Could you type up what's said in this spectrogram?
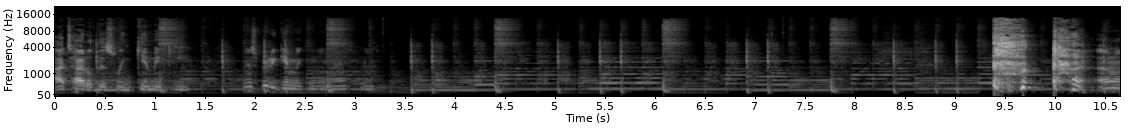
I titled this one Gimmicky. It's pretty gimmicky, right? Yeah. I don't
